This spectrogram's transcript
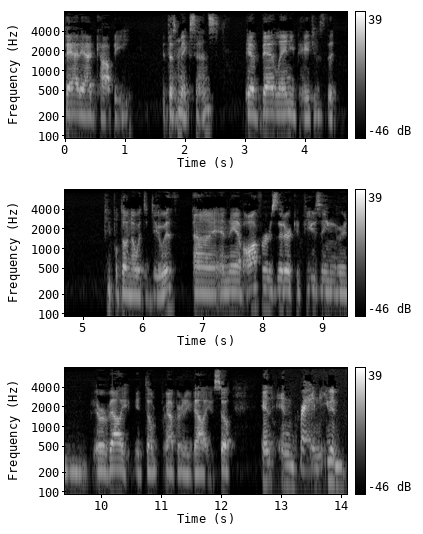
bad ad copy that doesn't make sense. They have bad landing pages that people don't know what to do with, uh, and they have offers that are confusing and or value it don't have any value. So, and and Right. and even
